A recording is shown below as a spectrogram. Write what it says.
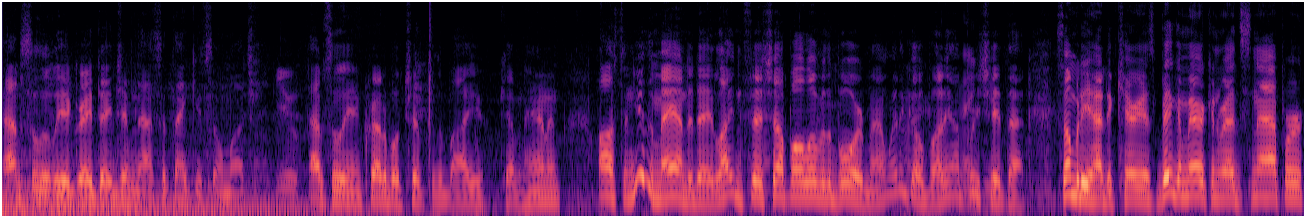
absolutely a great day. Jim Nassa, thank you so much. Thank you. Absolutely incredible trip to the bayou. Kevin Hannon. Austin, you're the man today, lighting fish up all over the board, man. Way to go, buddy. I appreciate that. Somebody had to carry us. Big American red snapper.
